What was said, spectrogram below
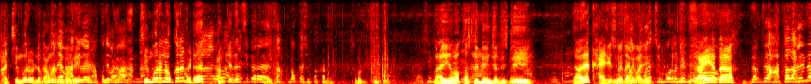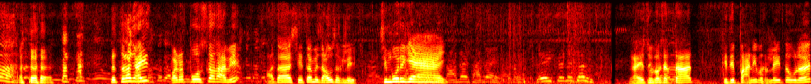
आज चिंबोर भेटलो कामच बाबा. चिंबोरा लवकर भेटत. आमच्या बाबा कसली डेंजर दिसती. जाऊ दे खायची सोय झाली माझी. चिंबोरला नीट गाई आता. जर तुझ्या हातात आले ना तर चला गाई पडत पोहोचलो आता आम्ही. आता शेतामध्ये जाऊ शकले चिंबोरी घ्याय गाई तुम्ही बघू शकतात किती पाणी भरलं इथं उलट.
